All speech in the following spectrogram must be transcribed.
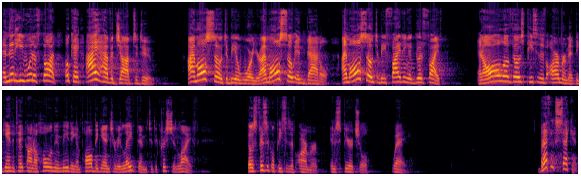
and then he would have thought, okay, I have a job to do. I'm also to be a warrior. I'm also in battle. I'm also to be fighting a good fight. And all of those pieces of armament began to take on a whole new meaning, and Paul began to relate them to the Christian life. Those physical pieces of armor in a spiritual way. But I think, second,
